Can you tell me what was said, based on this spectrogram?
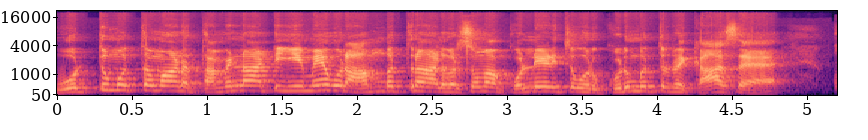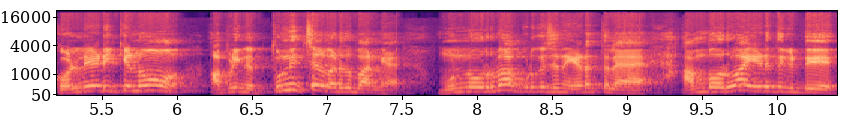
ஒட்டுமொத்தமான தமிழ்நாட்டையுமே ஒரு ஐம்பத்தி நாலு வருஷமா கொள்ளையடிச்ச ஒரு குடும்பத்துடைய காசை கொள்ளையடிக்கணும் அப்படிங்கிற துணிச்சல் வருது பாருங்க. முந்நூறுரூவா கொடுக்க சொன்ன இடத்துல ஐம்பது ரூபா எடுத்துக்கிட்டு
